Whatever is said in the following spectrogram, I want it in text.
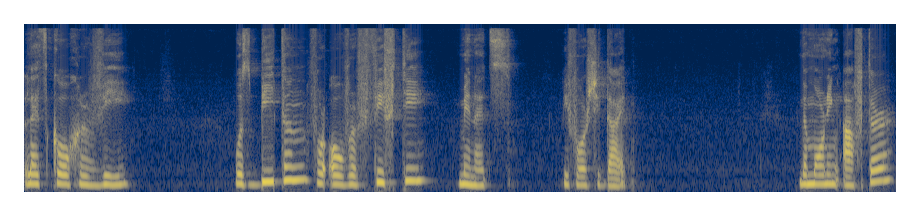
let's call her V, was beaten for over 50 minutes before she died. The morning after,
